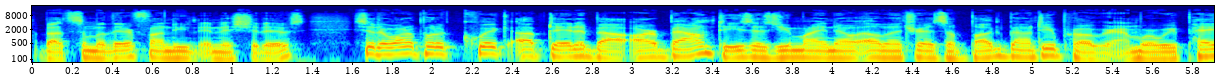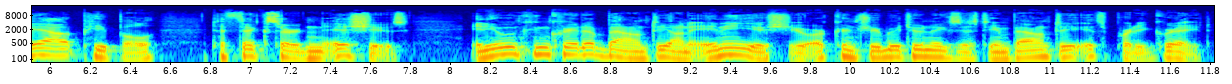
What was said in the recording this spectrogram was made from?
about some of their funding initiatives. He said, I want to put a quick update about our bounties. As you might know, Elementary has a bug bounty program where we pay out people to fix certain issues. Anyone can create a bounty on any issue or contribute to an existing bounty. It's pretty great.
